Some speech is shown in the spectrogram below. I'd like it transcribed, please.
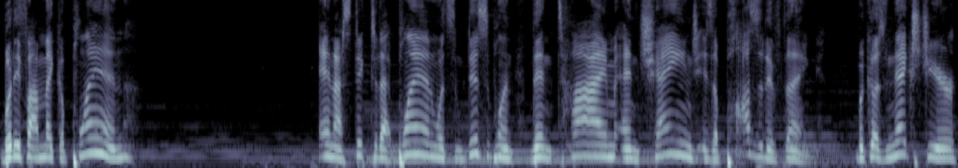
But if I make a plan and I stick to that plan with some discipline, then time and change is a positive thing because next year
